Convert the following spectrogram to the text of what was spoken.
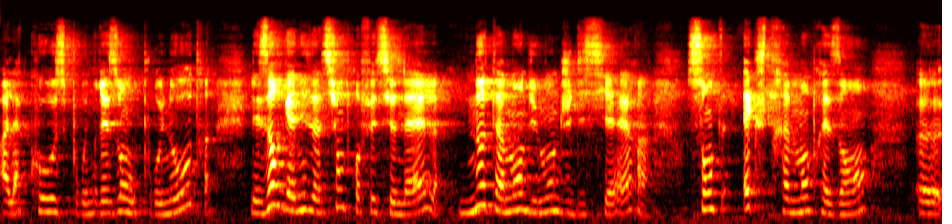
à la cause pour une raison ou pour une autre, les organisations professionnelles, notamment du monde judiciaire, sont extrêmement présentes euh,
